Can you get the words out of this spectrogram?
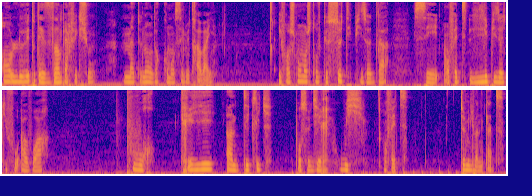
enlevé toutes les imperfections. Maintenant, on doit commencer le travail. Et franchement, moi, je trouve que cet épisode-là, c'est en fait l'épisode qu'il faut avoir pour créer un déclic, pour se dire oui, en fait, 2024,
